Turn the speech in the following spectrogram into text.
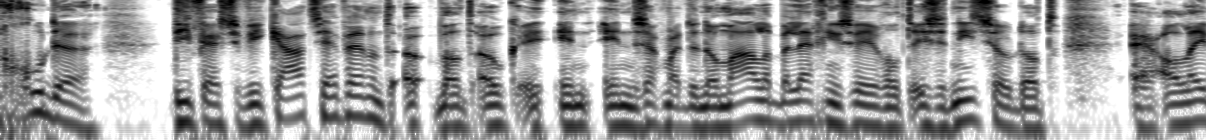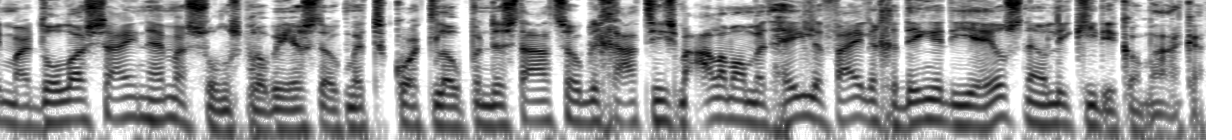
goede diversificatie hebben. Want, want ook in, in zeg maar de normale beleggingswereld is het niet zo dat er alleen maar dollars zijn. Hè, maar soms proberen ze het ook met kortlopende staatsobligaties. Maar allemaal met hele veilige dingen die je heel snel liquide kan maken.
